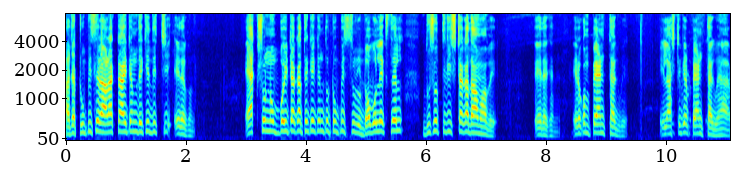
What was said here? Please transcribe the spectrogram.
আচ্ছা টু পিসের আর একটা আইটেম দেখিয়ে দিচ্ছি। এই দেখুন। একশো নব্বই টাকা থেকে কিন্তু টু পিস শুরু। ডবল এক্সেল দুশো তিরিশ টাকা দাম হবে। এই দেখেন এরকম প্যান্ট থাকবে। ইলাস্টিকের প্যান্ট থাকবে। হ্যাঁ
